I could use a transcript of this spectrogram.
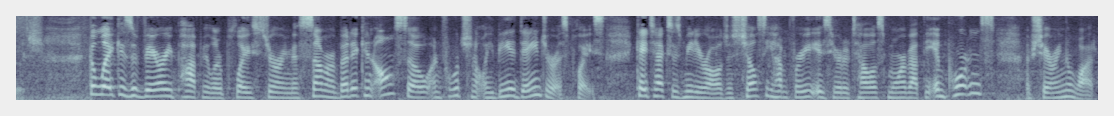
this. The lake is a very popular place during the summer, but it can also, unfortunately, be a dangerous place. KTXS meteorologist Chelsea Humphrey is here to tell us more about the importance of sharing the water.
